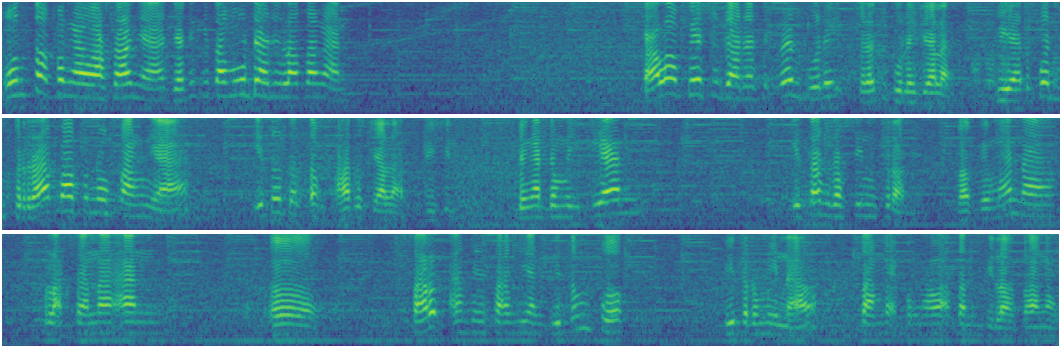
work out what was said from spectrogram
Untuk pengawasannya, jadi kita mudah di lapangan. Kalau base sudah ada stiker boleh, berarti boleh jalan. Biarpun berapa penumpangnya, itu tetap harus jalan di sini. Dengan demikian, kita sudah sinkron. Bagaimana pelaksanaan eh, syarat administrasi yang ditempuh di terminal sampai pengawasan di lapangan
